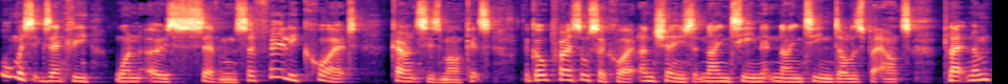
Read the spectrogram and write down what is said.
almost exactly 107. So fairly quiet currencies markets. The gold price also quite unchanged at $19.19 per ounce. Platinum,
